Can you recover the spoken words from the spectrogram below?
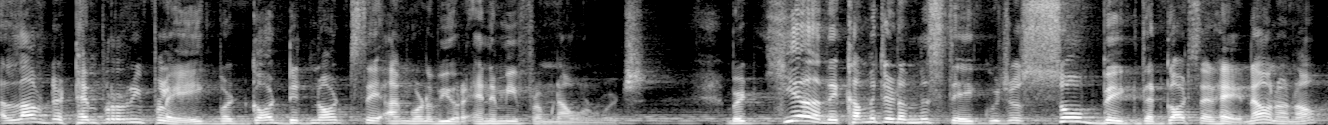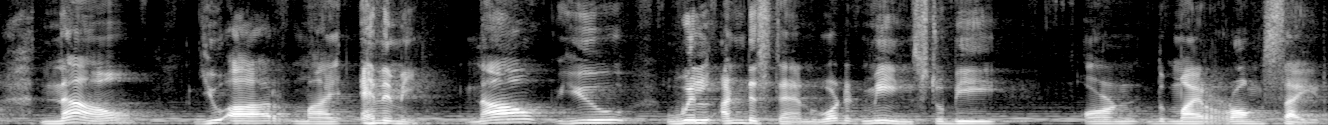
allowed a temporary plague, but God did not say, I'm going to be your enemy from now onwards. But here they committed a mistake which was so big that God said, Hey, no, no, no. Now you are my enemy. Now you will understand what it means to be on my wrong side.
